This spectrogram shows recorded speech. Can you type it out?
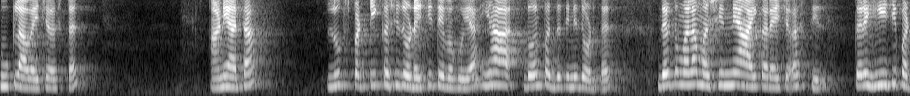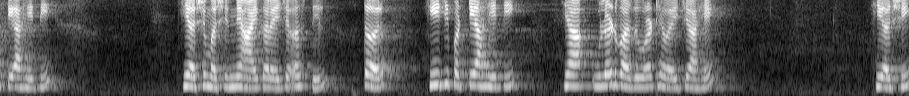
हूक लावायचे असतात. आणि आता लूप्स पट्टी कशी जोडायची ते बघूया. ह्या दोन पद्धतीने जोडतात. जर तुम्हाला मशीनने आय करायचे असतील तर ही जी पट्टी आहे ती ही अशी मशीनने आय करायचे असतील तर ही जी पट्टी आहे ती ह्या उलट बाजूवर ठेवायची आहे. ही अशी.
